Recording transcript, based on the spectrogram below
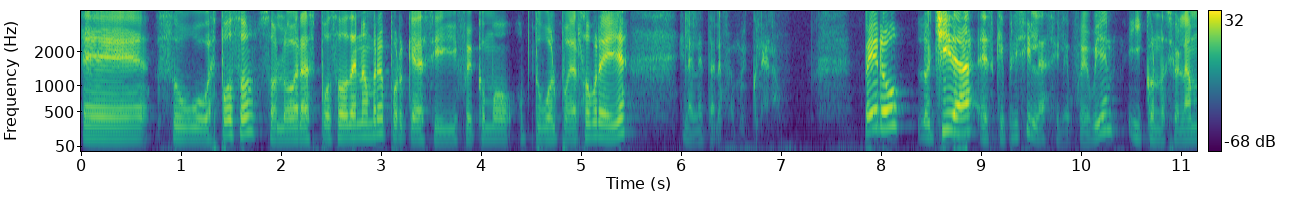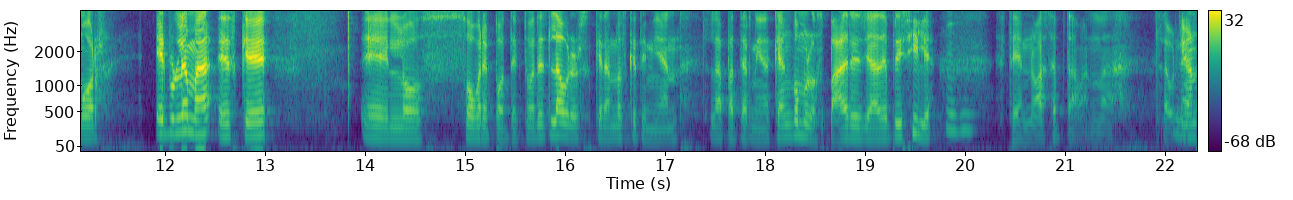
eh, su esposo, solo era esposo de nombre, porque así fue como obtuvo el poder sobre ella, y la neta le fue muy culero. Pero lo chida es que Priscila sí le fue bien y conoció el amor. El problema es que eh, los sobreprotectores Laurer, que eran los que tenían la paternidad, que eran como los padres ya de Priscila, este, no aceptaban la, la La unión.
